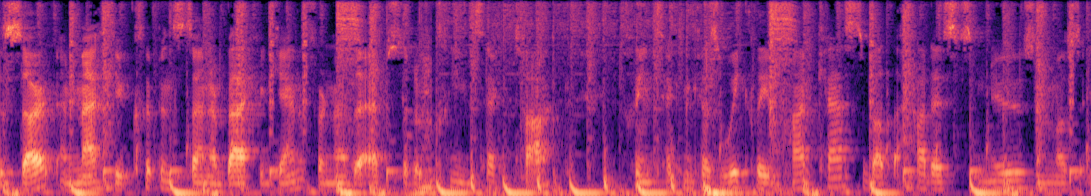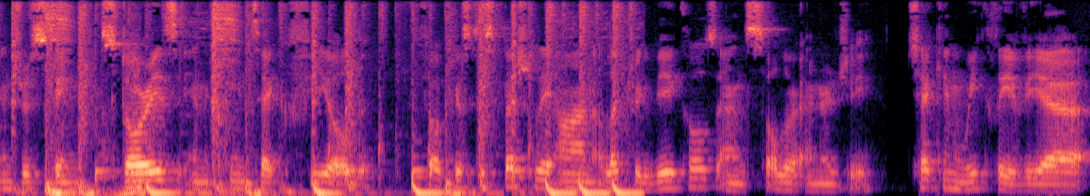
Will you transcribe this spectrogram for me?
Zart and Matthew Klippenstein are back again for another episode of Clean Tech Talk, Clean Technica's weekly podcast about the hottest news and most interesting stories in the clean tech field, focused especially on electric vehicles and solar energy. Check in weekly via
